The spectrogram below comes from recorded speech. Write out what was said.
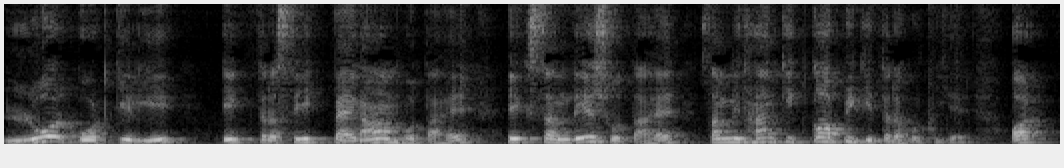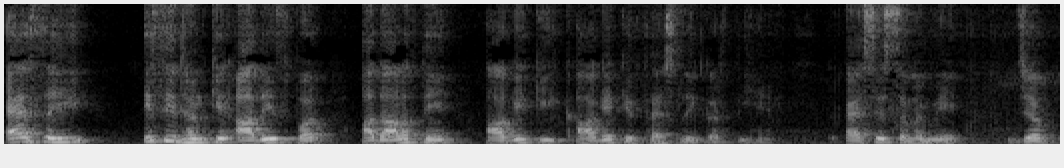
लोअर कोर्ट के लिए एक तरह से एक पैगाम होता है, एक संदेश होता है, संविधान की कॉपी की तरह होती है। और ऐसे ही इसी ढंग के आदेश पर अदालतें आगे की, आगे के फैसले करती हैं। तो ऐसे समय में जब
